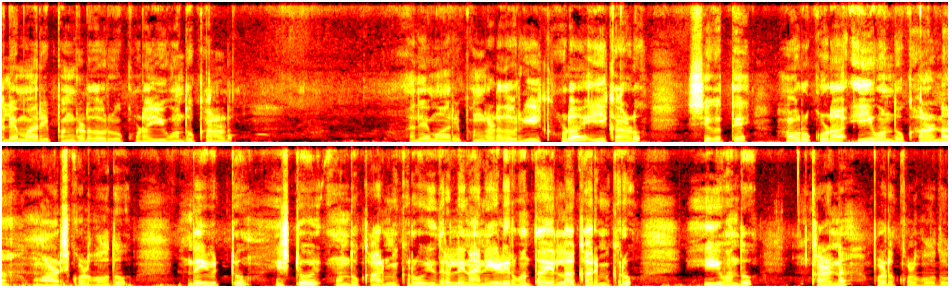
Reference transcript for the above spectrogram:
ಅಲೆಮಾರಿ ಪಂಗಡದವ್ರಿಗೂ ಕೂಡ ಈ ಒಂದು ಕಾರ್ಡ್, ಅಲೆಮಾರಿ ಪಂಗಡದವ್ರಿಗೆ ಕೂಡ ಈ ಕಾರ್ಡು ಸಿಗುತ್ತೆ. ಅವರು ಕೂಡ ಈ ಒಂದು ಕಾರ್ಡನ್ನ ಮಾಡಿಸ್ಕೊಳ್ಬೋದು. ದಯವಿಟ್ಟು ಇಷ್ಟು ಒಂದು ಕಾರ್ಮಿಕರು, ಇದರಲ್ಲಿ ನಾನು ಹೇಳಿರುವಂಥ ಎಲ್ಲ ಕಾರ್ಮಿಕರು ಈ ಒಂದು ಕಾರ್ಡನ್ನ ಪಡೆದುಕೊಳ್ಬೋದು.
